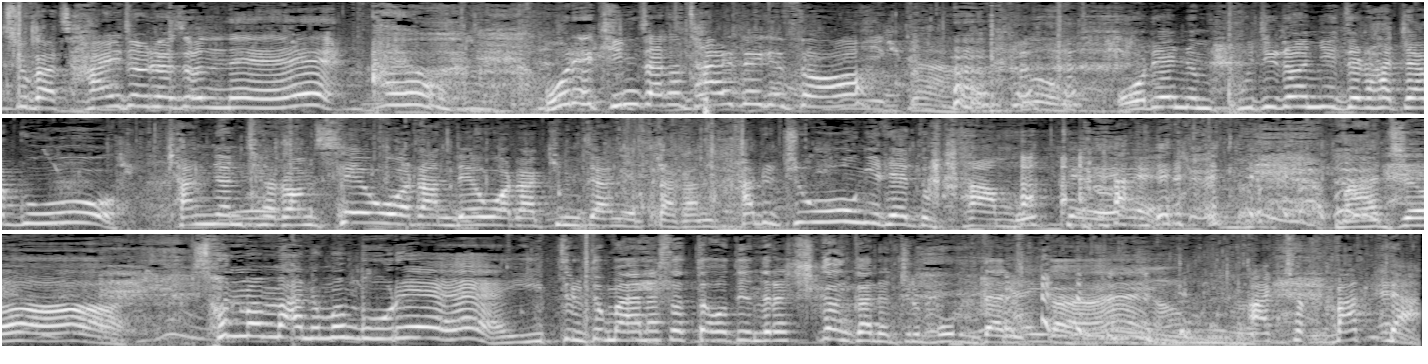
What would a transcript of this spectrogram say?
배추가 잘 절여졌네. 올해 김장은 잘 되겠어. 올해는 부지런히들 하자고. 작년처럼 세워라 내워라 김장했다간 하루 종일 해도 다 못해. 맞아. 손만 많으면 뭐래. 입들도 많아서 떠드느라 시간 가는 줄 모른다니까. 아, 저, 맞다.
